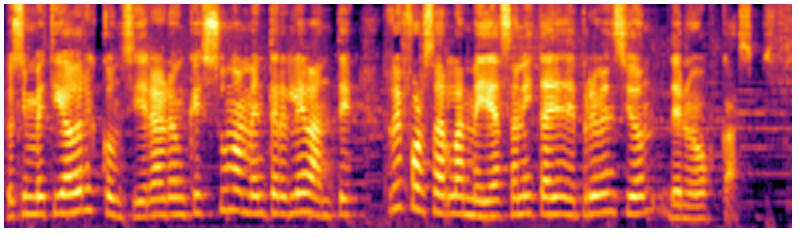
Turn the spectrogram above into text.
Los investigadores consideraron que es sumamente relevante reforzar las medidas sanitarias de prevención de nuevos casos.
